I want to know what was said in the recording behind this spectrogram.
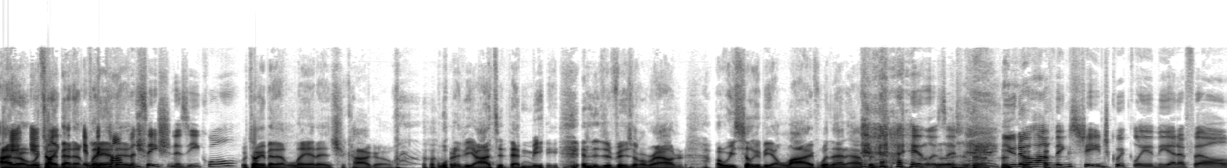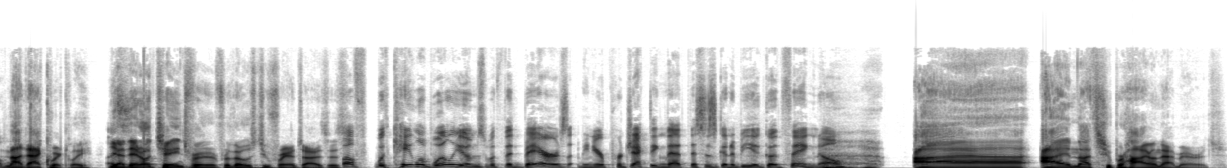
I don't know. If- We're if, talking like, about If Atlanta the and Chi- compensation is equal, We're talking about Atlanta and Chicago. what are the odds of them meeting in the divisional round? Are we still going to be alive when that happens? Hey, listen, you know how things change quickly in the NFL. Not that quickly. Yeah, they don't change for, for those two franchises. Well, with Caleb Williams with the Bears, I mean, you're projecting that this is going to be a good thing, no? I I am not super high on that marriage.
